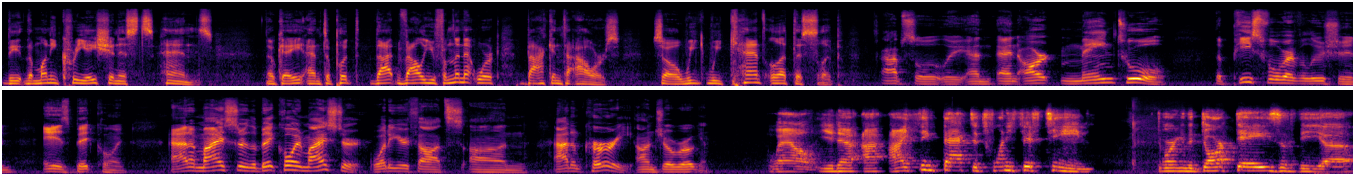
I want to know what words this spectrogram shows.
the, the money creationists' hands. Okay? And to put that value from the network back into ours. So we we can't let this slip. Absolutely. And and our main tool, the peaceful revolution is Bitcoin. Adam Meister, the Bitcoin Meister. What are your thoughts on Adam Curry on Joe Rogan? Well, you know, I, I think back to 2015 during the dark days of the uh,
